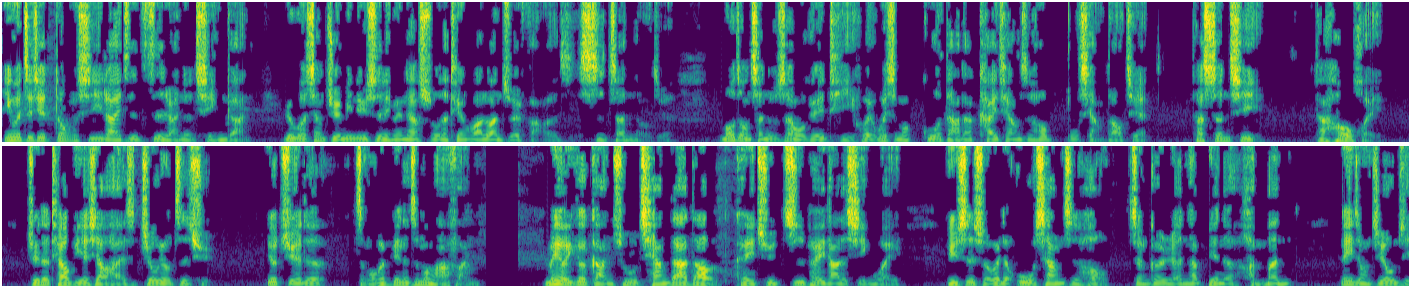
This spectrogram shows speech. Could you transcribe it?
因为这些东西来自自然的情感，如果像《绝命律师》里面那样说的天花乱坠，反而失真了。我觉得某种程度上，我可以体会为什么郭达他开枪之后不想道歉，他生气，他后悔，觉得调皮的小孩是咎由自取，又觉得怎么会变得这么麻烦。没有一个感触强大到可以去支配他的行为，于是所谓的误伤之后，整个人他变得很闷，那种纠结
